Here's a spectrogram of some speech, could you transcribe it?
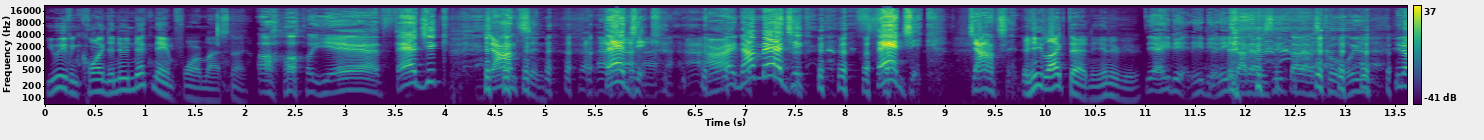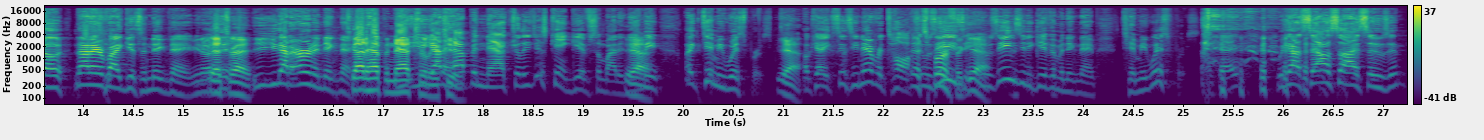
You even coined a new nickname for him last night. Oh yeah, Thagic Johnson. Thagic. All right, not magic. Thagic Johnson. And he liked that in the interview. Yeah, he did. He did. He thought that was. He thought that was cool. He- you know, not everybody gets a nickname. You know, That's right. You, got to earn a nickname. It's gotta happen naturally, You, got to happen naturally. You just can't give somebody. Yeah. I mean, like Timmy Whispers. Yeah. Okay. Since he never talked, That's it was perfect, easy. yeah. It was easy to give him a nickname, Timmy Whispers. Okay. we got Southside Susan.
